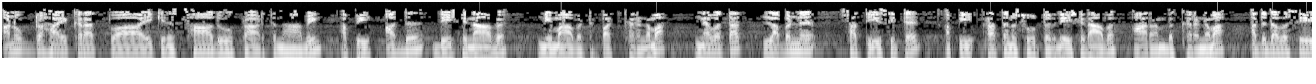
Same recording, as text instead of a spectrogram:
අනුග්‍රහය කරත්වා කියන සාදු ප්‍රාර්ථනාවෙන් අපි අද දේශනාව නිමාවටපත් කරනවා නැවතත් ලබන සතියේ සිට අපි රතන සූත්‍ර දේශනාව ආරම්භ කරනවා. අද දවසේ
